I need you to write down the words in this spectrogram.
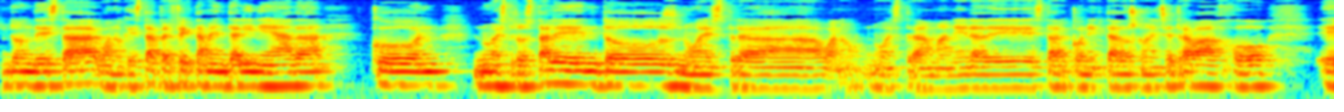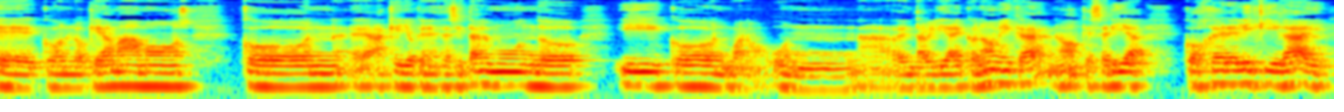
donde está, bueno, que está perfectamente alineada con nuestros talentos, nuestra, bueno, nuestra manera de estar conectados con ese trabajo, eh, con lo que amamos, con eh, aquello que necesita el mundo y con, bueno, una rentabilidad económica, ¿no? Que sería coger el Ikigai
